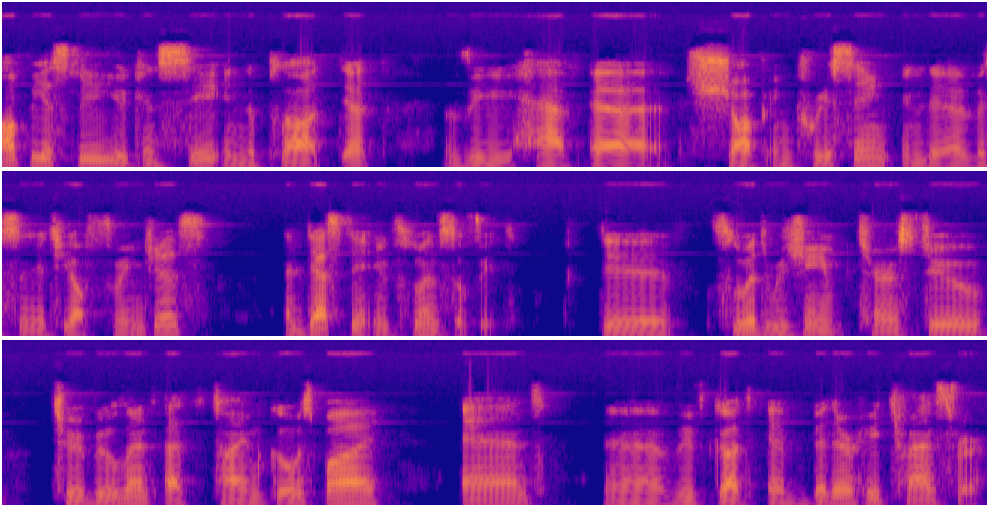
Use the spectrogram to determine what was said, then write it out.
Obviously you can see in the plot that we have a sharp increasing in the vicinity of fringes and that's the influence of it. The fluid regime turns to turbulent as time goes by and uh, we've got a better heat transfer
